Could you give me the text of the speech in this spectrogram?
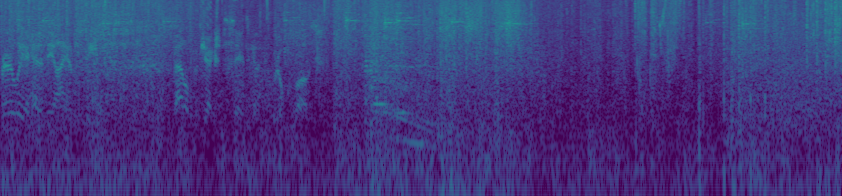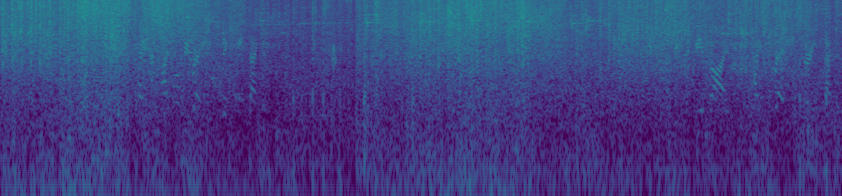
We're barely ahead of the IMC. Battle projections say it's gonna be real close. Okay, your Titan will be ready in 60 seconds. Be advised, Titan ready in 30 seconds.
